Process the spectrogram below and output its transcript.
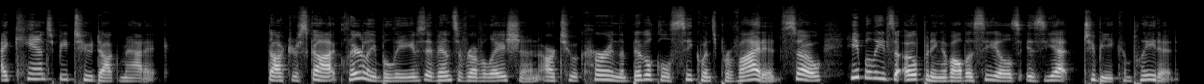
I can't be too dogmatic. Dr. Scott clearly believes events of Revelation are to occur in the biblical sequence provided, so he believes the opening of all the seals is yet to be completed.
